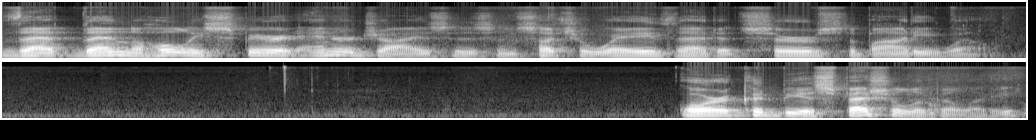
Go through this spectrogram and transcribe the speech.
that then the Holy Spirit energizes in such a way that it serves the body well. Or it could be a special ability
